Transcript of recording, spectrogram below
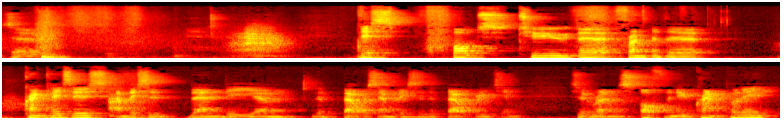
So this bolts to the front of the crankcases, and this is then the um, the belt assembly, so the belt routing. So it runs off the new crank pulley,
